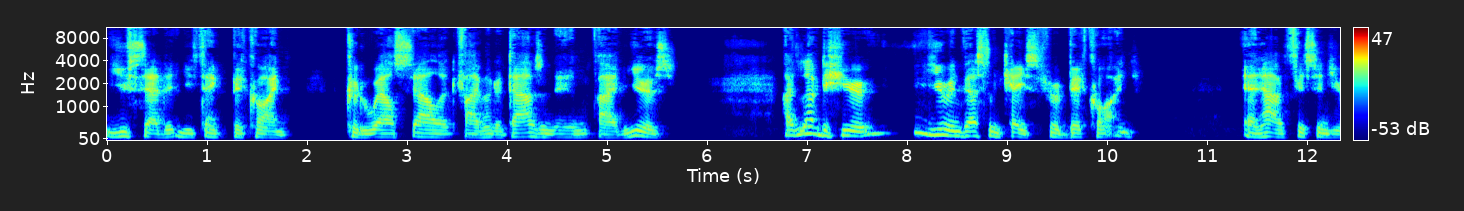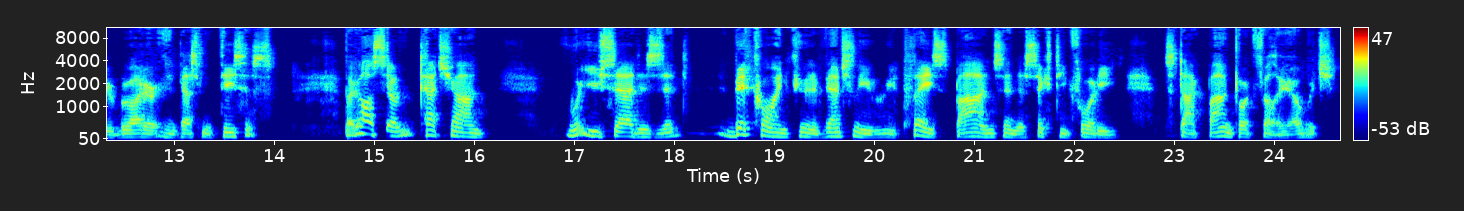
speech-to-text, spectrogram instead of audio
You said that you think Bitcoin could well sell at five hundred thousand in five years. I'd love to hear your investment case for Bitcoin and how it fits into your broader investment thesis. But also touch on what you said is that Bitcoin could eventually replace bonds in the 60 40 stock bond portfolio, which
